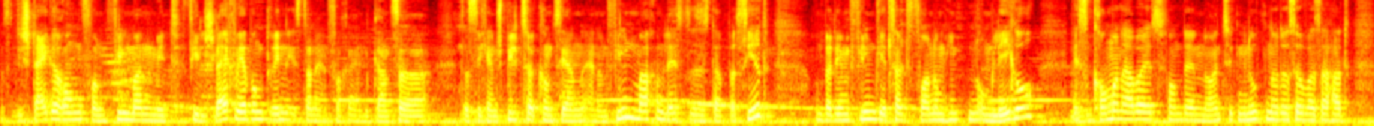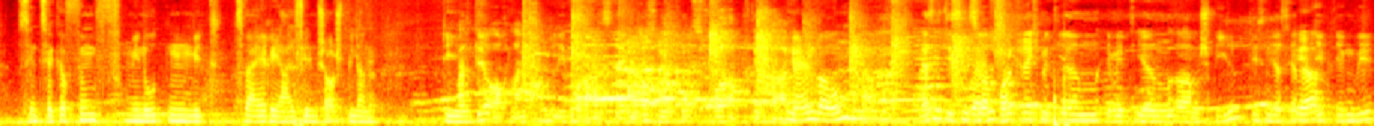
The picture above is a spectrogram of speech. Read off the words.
also die Steigerung von Filmen mit viel Schleichwerbung drin ist dann einfach ein ganzer, dass sich ein Spielzeugkonzern einen Film machen lässt, das ist da passiert. Und bei dem Film geht es halt vorne und hinten um Lego. Es kommen aber jetzt von den 90 Minuten oder so, was er hat, sind circa 5 Minuten mit zwei Realfilmschauspielern. Die Macht ihr auch langsam Lego Angst eigentlich? Nur kurz vorab die Frage. Nein, warum? Weiß nicht, die sind so erfolgreich mit ihren, mit ihren ähm, Spielen, die sind ja sehr Ja. beliebt irgendwie.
